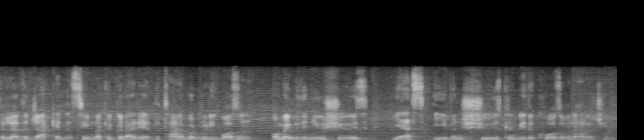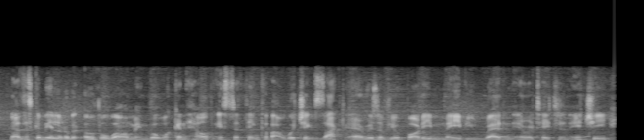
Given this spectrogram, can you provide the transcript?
The leather jacket that seemed like a good idea at the time but really wasn't? Or maybe the new shoes? Yes, even shoes can be the cause of an allergy. Now this can be a little bit overwhelming, but what can help is to think about which exact areas of your body may be red and irritated and itchy,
